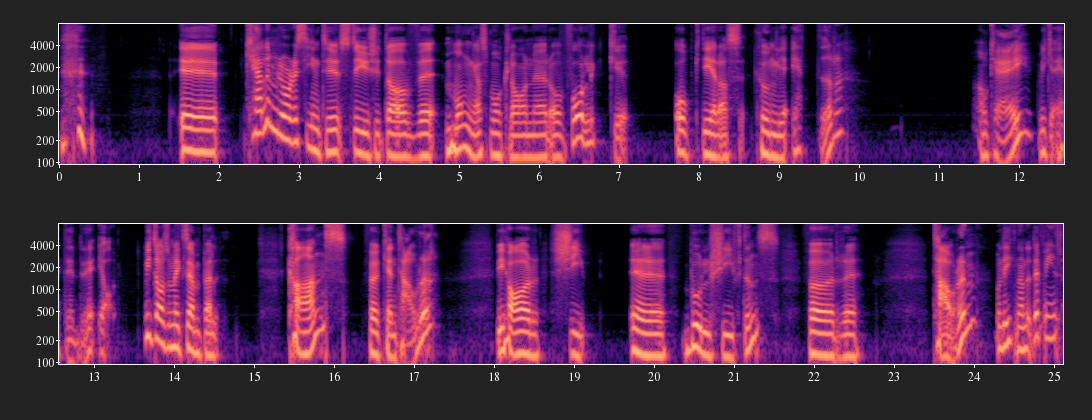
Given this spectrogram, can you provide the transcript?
eh, Kalimdor i sin tur styrs av eh, många små klaner av folk och deras kungliga ätter. Okej, okay. vilka ätter är det? Ja, vi tar som exempel Khans för kentaurer. Vi har sheep, eh, för eh, tauren och liknande. Det finns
